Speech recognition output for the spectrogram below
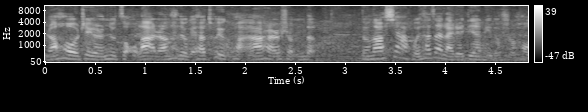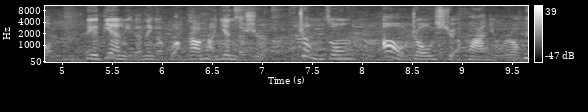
然后这个人就走了，然后他就给他退款啊，还是什么的。等到下回他再来这店里的时候，那个店里的那个广告上印的是正宗澳洲雪花牛肉。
